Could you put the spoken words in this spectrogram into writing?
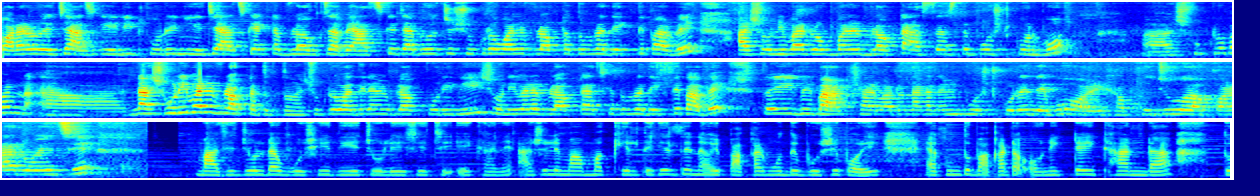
করা রয়েছে আজকে এডিট করে নিয়েছে আজকে একটা ব্লগ যাবে। আজকে যাবে হচ্ছে শুক্রবারের ব্লগটা তোমরা দেখতে পারবে আর শনিবার রোববারের ব্লগটা আস্তে আস্তে পোস্ট করব। শুক্রবার না শনিবারের ব্লগটা তো তোমার শুক্রবার দিন আমি ব্লগ করিনি, শনিবারের ব্লগটা আজকে তোমরা দেখতে পাবে। তো এই বার সাড়ে বারোটা নাগাদ আমি পোস্ট করে দেবো, আর এই সব কিছু করা রয়েছে। মাছের ঝোলটা বসিয়ে দিয়ে চলে এসেছি এখানে। আসলে মাম্মা খেলতে খেলতে না ওই পাকার মধ্যে বসে পড়ে। এখন তো পাকাটা অনেকটাই ঠান্ডা, তো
